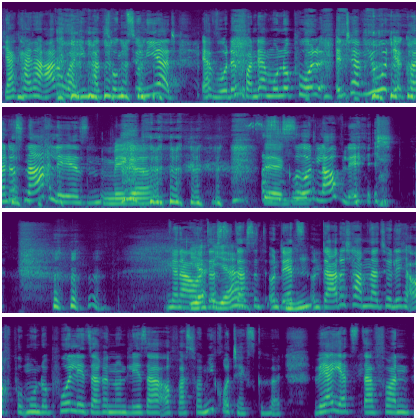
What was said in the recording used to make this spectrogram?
Ja, keine Ahnung, bei ihm hat es funktioniert. Er wurde von der Monopol interviewt. Ihr könnt es nachlesen. Mega. Sehr das ist gut. so unglaublich. Genau, ja, und, das, ja. das sind, und, jetzt, mhm. und dadurch haben natürlich auch Monopolleserinnen und Leser auch was von Mikrotext gehört. Wer jetzt davon,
